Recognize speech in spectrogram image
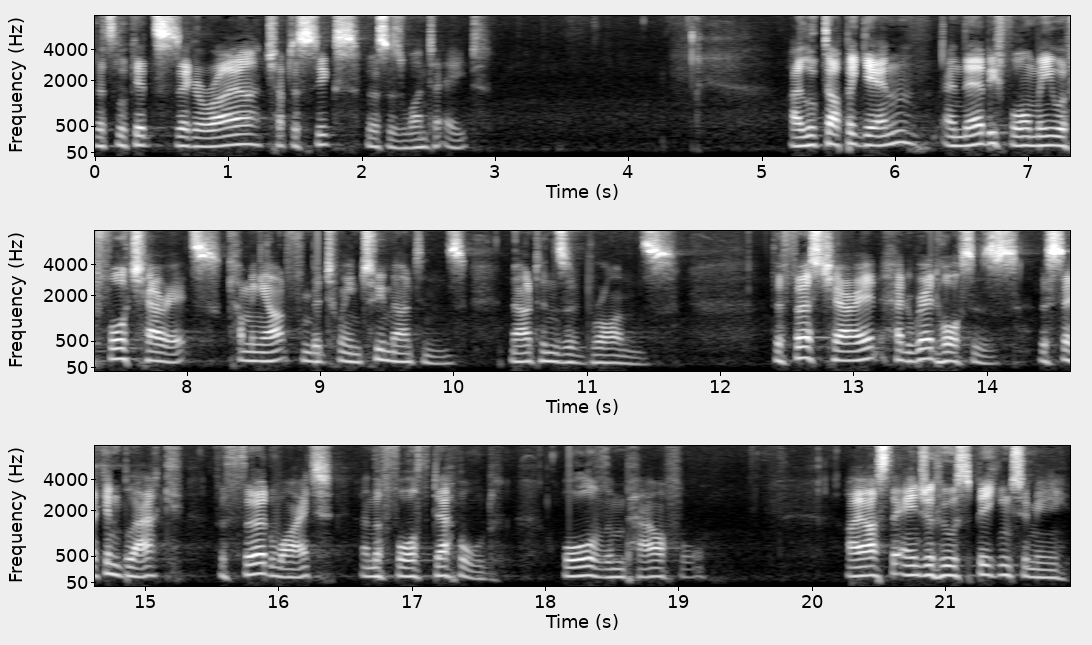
Let's look at Zechariah chapter 6, verses 1 to 8. I looked up again, and there before me were four chariots coming out from between two mountains, mountains of bronze. The first chariot had red horses, the second black, the third white, and the fourth dappled, all of them powerful. I asked the angel who was speaking to me,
